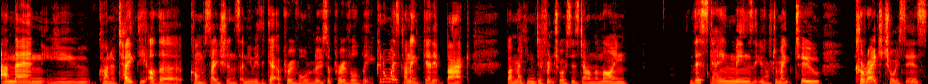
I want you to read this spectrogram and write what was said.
and then you kind of take the other conversations and you either get approval or lose approval, but you can always kind of get it back by making different choices down the line. This game means that you have to make two correct choices,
